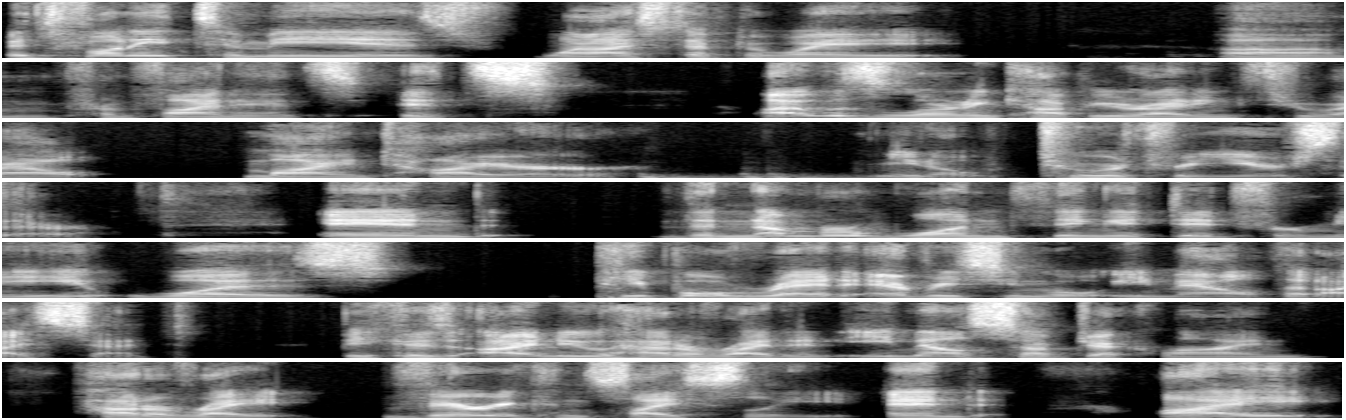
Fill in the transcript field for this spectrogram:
it's funny to me is when i stepped away um, from finance it's i was learning copywriting throughout my entire you know two or three years there. And the number one thing it did for me was people read every single email that i sent because I knew how to write an email subject line, how to write very concisely. And I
